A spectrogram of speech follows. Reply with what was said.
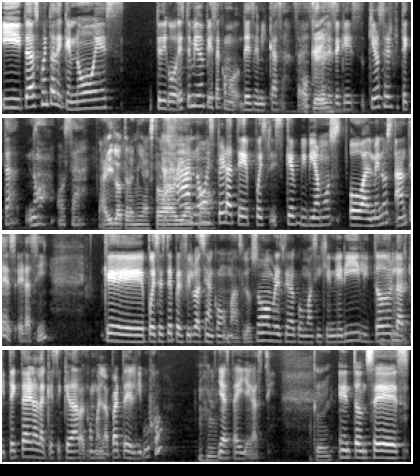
Y te das cuenta de que no es te digo, este miedo empieza como desde mi casa, ¿sabes? desde que quiero ser arquitecta, no, o sea... Ahí lo tenías todavía. Ah, no, espérate, pues es que vivíamos, o al menos antes era así, que pues este perfil lo hacían como más los hombres, que era como más ingenieril y todo, la arquitecta era la que se quedaba como en la parte del dibujo y hasta ahí llegaste. Entonces,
